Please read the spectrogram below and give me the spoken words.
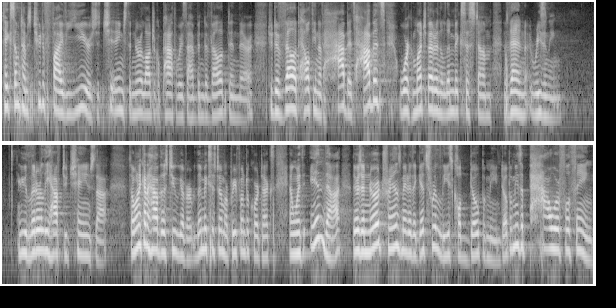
takes sometimes two to five years to change the neurological pathways that have been developed in there, to develop healthy enough habits. Habits work much better in the limbic system than reasoning. You literally have to change that. So I want to kind of have those two. We have our limbic system, our prefrontal cortex, and within that, there's a neurotransmitter that gets released called dopamine. Dopamine is a powerful thing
